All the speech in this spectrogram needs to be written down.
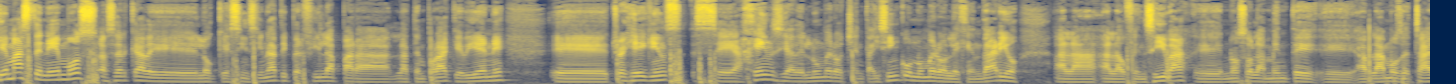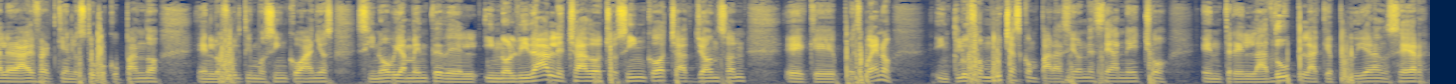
¿Qué más tenemos acerca de lo que Cincinnati perfila para la temporada que viene? Eh, Trey Higgins se agencia del número 85, un número legendario a la, a la ofensiva. Eh, no solamente eh, hablamos de Tyler Eifert, quien lo estuvo ocupando en los últimos cinco años, sino obviamente del inolvidable Chad 85, Chad Johnson, que pues bueno, incluso muchas comparaciones se han hecho entre la dupla que pudieran ser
